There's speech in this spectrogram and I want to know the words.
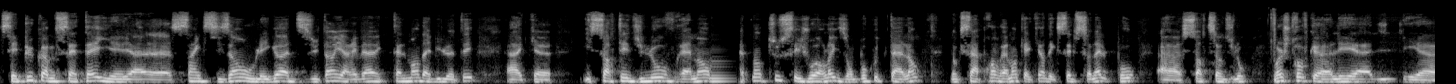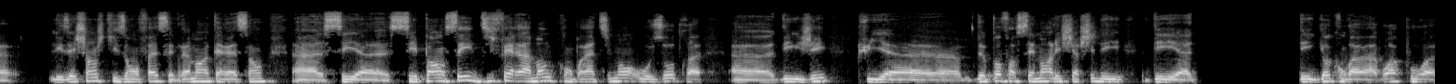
C'est plus comme c'était il y a 5-6 ans où les gars à 18 ans, ils arrivaient avec tellement d'habileté euh, qu'ils sortaient du lot vraiment. Maintenant, tous ces joueurs-là, ils ont beaucoup de talent. Donc, ça prend vraiment quelqu'un d'exceptionnel pour euh, sortir du lot. Moi, je trouve que les, euh, les échanges qu'ils ont faits, c'est vraiment intéressant. Euh, c'est euh, pensé différemment comparativement aux autres euh, DG. Puis euh, de pas forcément aller chercher des des euh, des gars qu'on va avoir pour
